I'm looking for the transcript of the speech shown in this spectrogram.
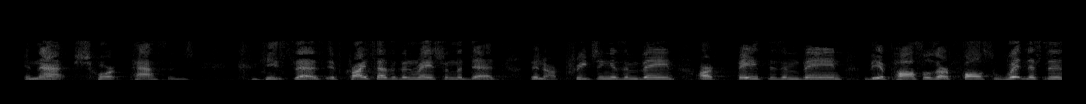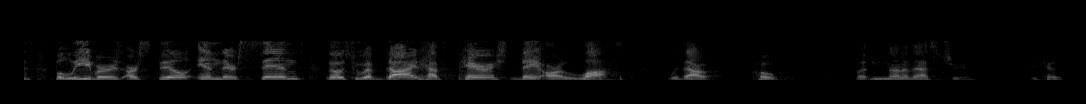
In that short passage, he says, if Christ hasn't been raised from the dead, then our preaching is in vain, our faith is in vain, the apostles are false witnesses, believers are still in their sins, those who have died have perished, they are lost without hope. But none of that's true because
